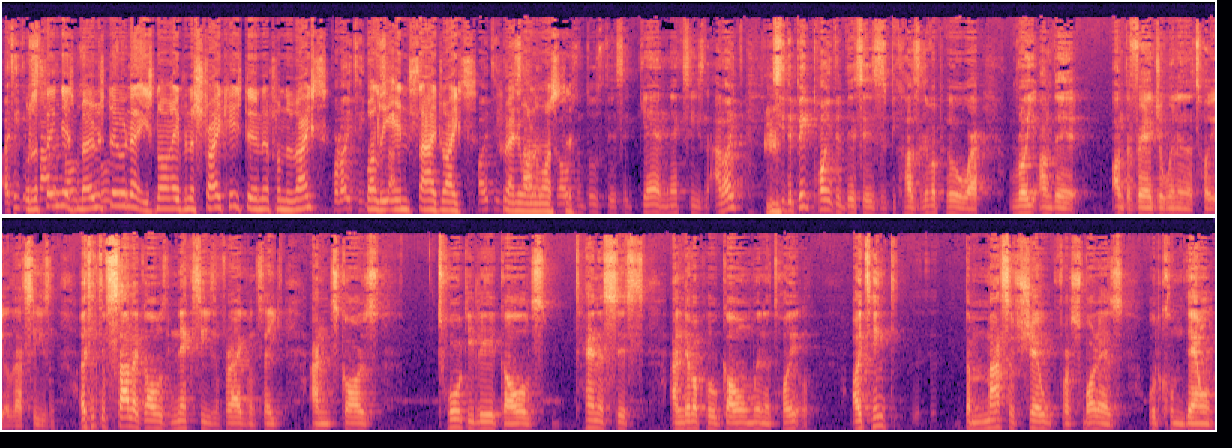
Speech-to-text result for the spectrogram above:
I think, Well, the thing is, Mo's doing this- it. He's not even a striker. He's doing it from the right. But I think well, the inside right I think for anyone who wants goes to. and does this again next season, and I see the big point of this is, is because Liverpool were right on the on the verge of winning the title that season. I think if Salah goes next season, for argument's sake, and scores 30 league goals, 10 assists, and Liverpool go and win a title, I think the massive shout for Suarez would come down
